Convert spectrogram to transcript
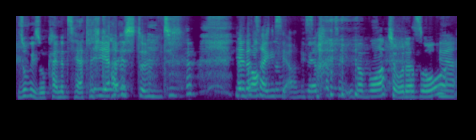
sowieso keine Zärtlichkeit. Ja, das stimmt. ja, da zeige ich sie auch nicht. So. über Worte oder so. Ja.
